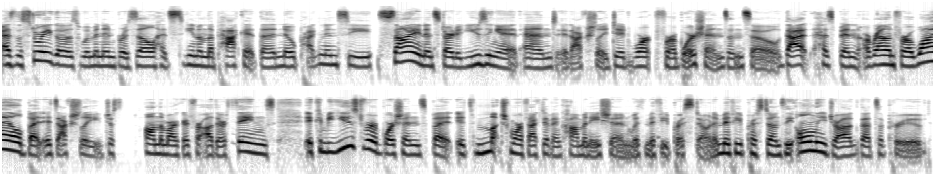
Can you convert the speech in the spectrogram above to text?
As the story goes, women in Brazil had seen on the packet the no pregnancy sign and started using it, and it actually did work for abortions. And so that has been around for a while, but it's actually just on the market for other things. It can be used for abortions, but it's much more effective in combination with mifepristone. And mifepristone is the only drug that's approved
